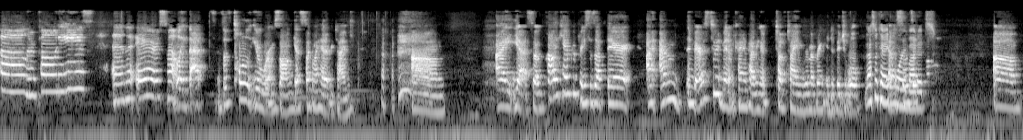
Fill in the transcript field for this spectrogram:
colored ponies, and the air smelled like that. It's a total earworm song. Gets stuck in my head every time. Um, I yeah, so probably Camp Caprice is up there. I, I'm embarrassed to admit I'm kind of having a tough time remembering individual. That's okay. Don't worry about it. Um,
